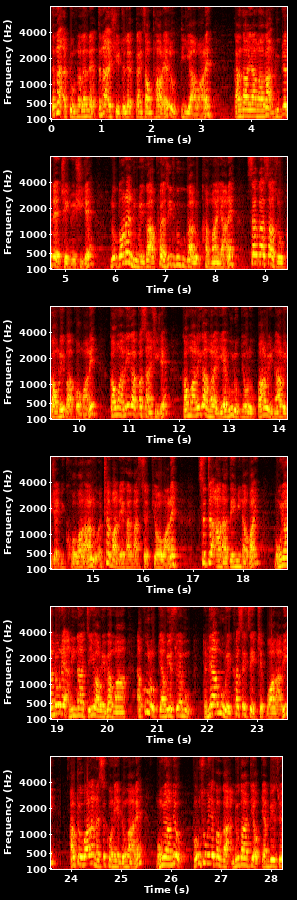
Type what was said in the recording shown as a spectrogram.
တနက်အတူနှလက်နဲ့တနက်အရှိတလက်ကင်ဆောင်ထားတယ်လို့သိရပါတယ်။ကန်တာယာမာကလူပြတ်တဲ့ချိန်တွေရှိတယ်။လုတ်သွားတဲ့လူတွေကအဖွဲ့အစည်းတစ်ခုခုကလို့ခန့်မှန်းရတယ်။စကားဆဆိုကောင်းလေးပါခေါ်ပါလေ။ကောင်းမလေးကပတ်စံရှိတယ်။ကောင်းမလေးကမလည်းရဲဘူးလို့ပြောလို့ပါးရီနားရီရိုက်ပြီးခေါ်သွားတာလို့အထက်ပါတဲ့ခါကဆက်ပြောပါတယ်။ စစ်တပ်အာဏာသိမ်းပြီးနောက်ပိုင်းမုံရွာမြို့နဲ့အနီးနားကျေးရွာတွေဘက်မှာအခုလိုပြန်ပေးဆွဲမှုဓမြမှုတွေခက်စိတ်စိတ်ဖြစ်ပွားလာပြီးအောက်တိုဘာလ29ရက်တုန်းကလည်းမုံရွာမြို့ဘုံဆိုးရက်ကောက်ကအမျိုးသားတယောက်ပြန်ပေးဆွဲ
